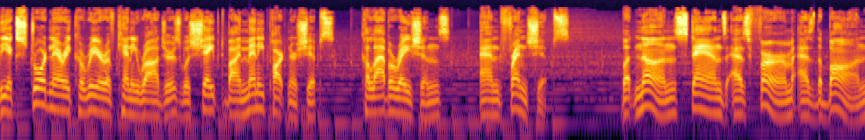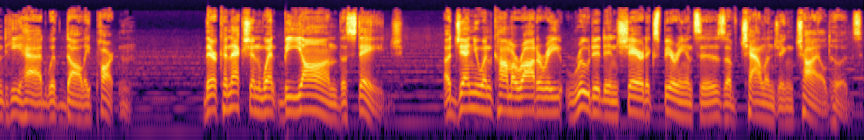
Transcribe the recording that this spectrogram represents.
The extraordinary career of Kenny Rogers was shaped by many partnerships, collaborations, and friendships, but none stands as firm as the bond he had with Dolly Parton. Their connection went beyond the stage, a genuine camaraderie rooted in shared experiences of challenging childhoods.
